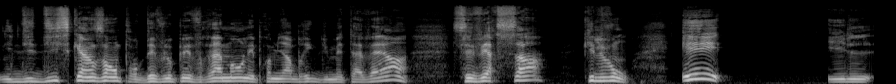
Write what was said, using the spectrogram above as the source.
il dit 10-15 ans pour développer vraiment les premières briques du métavers. C'est vers ça qu'ils vont. Et il,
